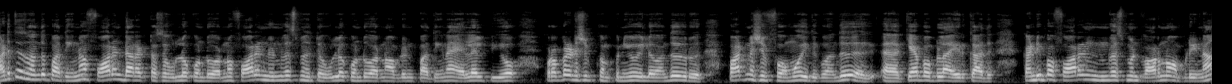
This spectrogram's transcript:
அடுத்தது வந்து பார்த்தீங்கன்னா ஃபாரின் டேரக்டர்ஸை உள்ளே கொண்டு வரணும். ஃபாரின் இன்வெஸ்ட்மெண்ட்டை உள்ளே கொண்டு வரணும் அப்படின்னு பார்த்தீங்கன்னா எல்எல்பியோ ப்ரொபரேட்டர்ஷிப் கம்பெனியோ இல்லை வந்து ஒரு பார்ட்னர்ஷிப் ஃபார்மோ இதுக்கு வந்து கேப்பபிளாக இருக்காது. கண்டிப்பாக ஃபாரின் இன்வெஸ்ட்மெண்ட் வரணும் அப்படின்னா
